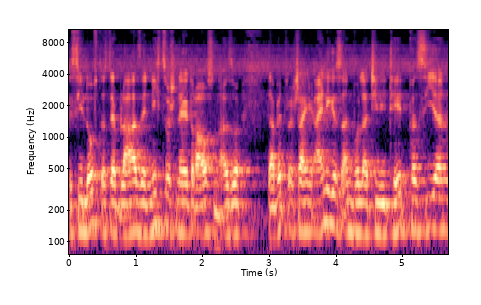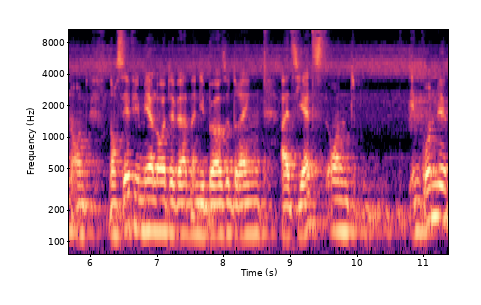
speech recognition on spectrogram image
ist die Luft aus der Blase nicht so schnell draußen. Also da wird wahrscheinlich einiges an Volatilität passieren und noch sehr viel mehr Leute werden an die Börse drängen als jetzt. Und im Grunde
